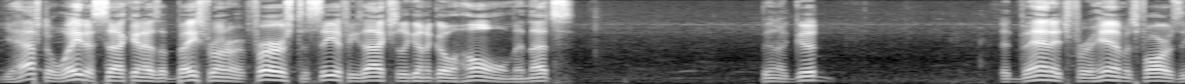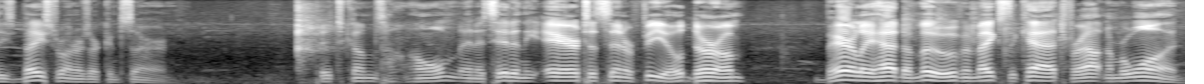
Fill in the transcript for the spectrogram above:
You have to wait a second as a base runner at first to see if he's actually going to go home, and that's been a good advantage for him as far as these base runners are concerned. Pitch comes home and it's hit in the air to center field. Durham barely had to move and makes the catch for out number one.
